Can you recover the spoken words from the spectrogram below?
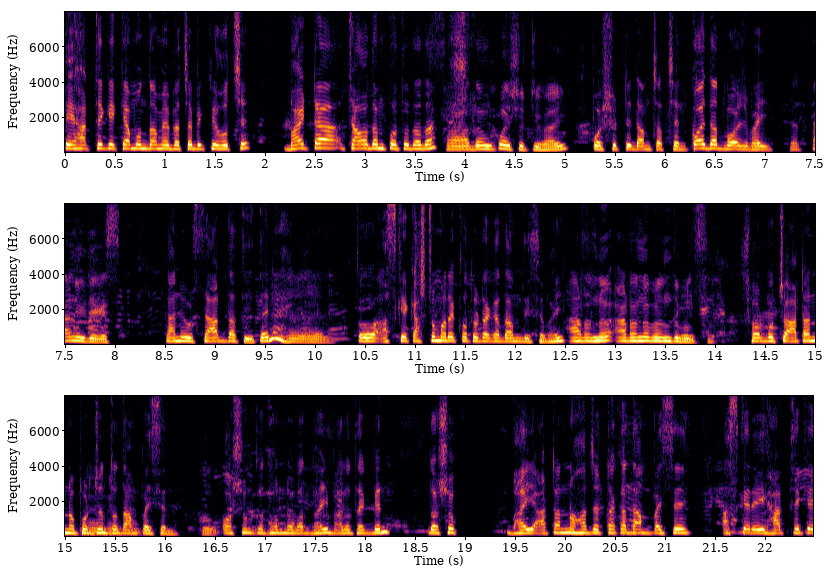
এই হাট থেকে কেমন দামে বেচা বিক্রি হচ্ছে? ভাইটা চাওয়া দাম কত দাদা? দাম পঁয়ষট্টি ভাই। পঁয়ষট্টি দাম চাচ্ছেন। কয় দাঁত বয়স ভাই? কানি উঠে গেছে। কানে উঠছে আট দাঁতই তাই না? তো আজকে কাস্টমারে কত টাকা দাম দিছে ভাই? আটান্ন আটান্ন পর্যন্ত বলছে। সর্বোচ্চ আটান্ন পর্যন্ত দাম পাইছেন। অসংখ্য ধন্যবাদ ভাই। ভালো থাকবেন। দর্শক ভাই আটান্ন হাজার টাকা দাম পাইছে আজকের এই হাট থেকে।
